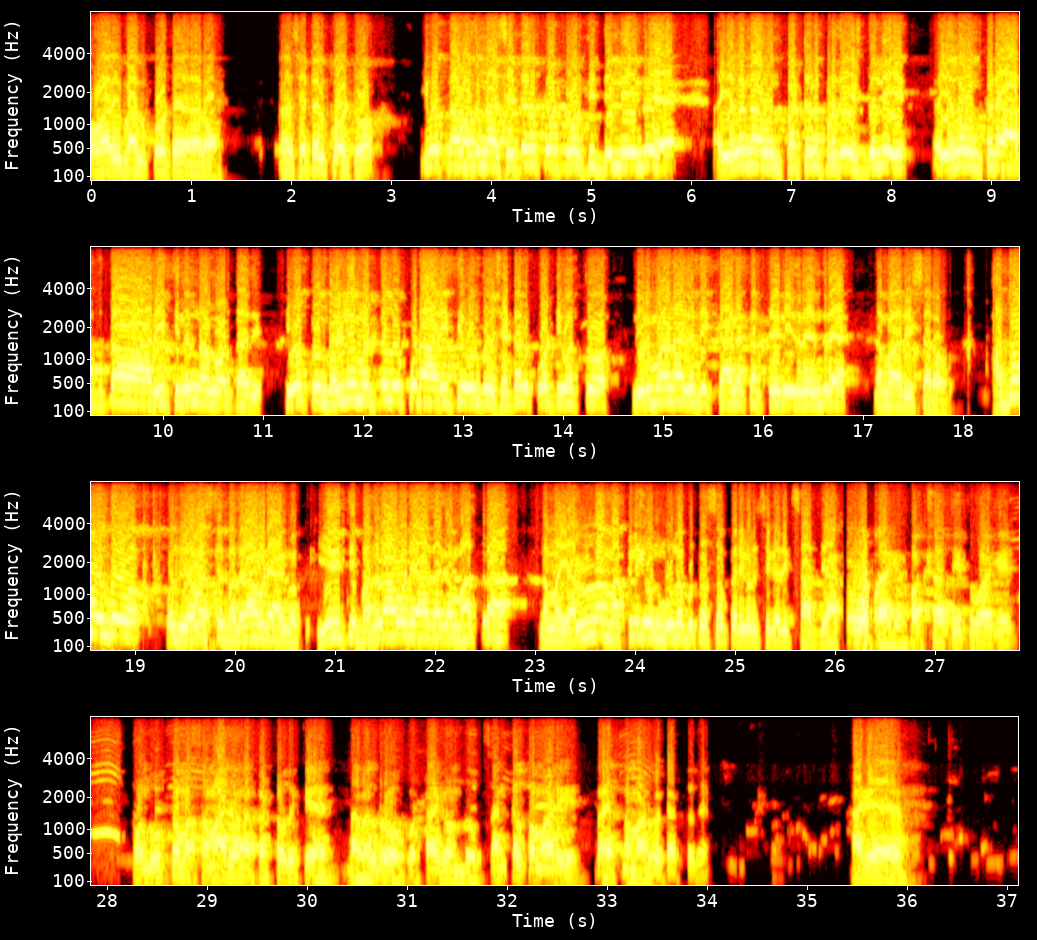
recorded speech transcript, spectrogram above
ವಾಲಿಬಾಲ್ ಕೋರ್ಟ್, ಅಲ್ಲ ಸೆಟಲ್ ಕೋರ್ಟ್ ಇವತ್ತು ನಾವು ಅದನ್ನ ಸೆಟಲ್ ಕೋರ್ಟ್ ನೋಡ್ತಿದ್ದೆಲ್ಲಿ ಅಂದ್ರೆ, ಎಲ್ಲನ ಒಂದು ಪಟ್ಟಣ ಪ್ರದೇಶದಲ್ಲಿ ಎಲ್ಲ ಒಂದ್ ಕಡೆ ಅದ್ಭುತ ರೀತಿನಲ್ಲಿ ನಾವು ನೋಡ್ತಾ ಇದ್ವಿ. ಇವತ್ತೊಂದು ಹಳ್ಳಿ ಮಟ್ಟದಲ್ಲೂ ಕೂಡ ಆ ರೀತಿ ಒಂದು ಸೆಟಲ್ ಕೋರ್ಟ್ ಇವತ್ತು ನಿರ್ಮಾಣ ಆಗೋದಿಕ್ ಕಾರಣಕರ್ತ ಏನಿದ್ರೆ ಅಂದ್ರೆ ನಮ್ಮ ಹರೀಶ್ ಸರ್ ಅವರು. ಅದು ಒಂದು ಒಂದು ವ್ಯವಸ್ಥೆ ಬದಲಾವಣೆ ಆಗ್ಬೇಕು. ಈ ರೀತಿ ಬದಲಾವಣೆ ಆದಾಗ ಮಾತ್ರ ನಮ್ಮ ಎಲ್ಲ ಮಕ್ಕಳಿಗೆ ಒಂದು ಮೂಲಭೂತ ಸೌಕರ್ಯಗಳು ಸಿಗೋದಕ್ಕೆ ಸಾಧ್ಯ ಆಗ್ತದೆ. ಒಟ್ಟಾಗಿ ಪಕ್ಷಾತೀತವಾಗಿ ಒಂದು ಉತ್ತಮ ಸಮಾಜವನ್ನ ಕಟ್ಟೋದಕ್ಕೆ ನಾವೆಲ್ಲರೂ ಒಟ್ಟಾಗಿ ಒಂದು ಸಂಕಲ್ಪ ಮಾಡಿ ಪ್ರಯತ್ನ ಮಾಡ್ಬೇಕಾಗ್ತದೆ. ಹಾಗೆ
